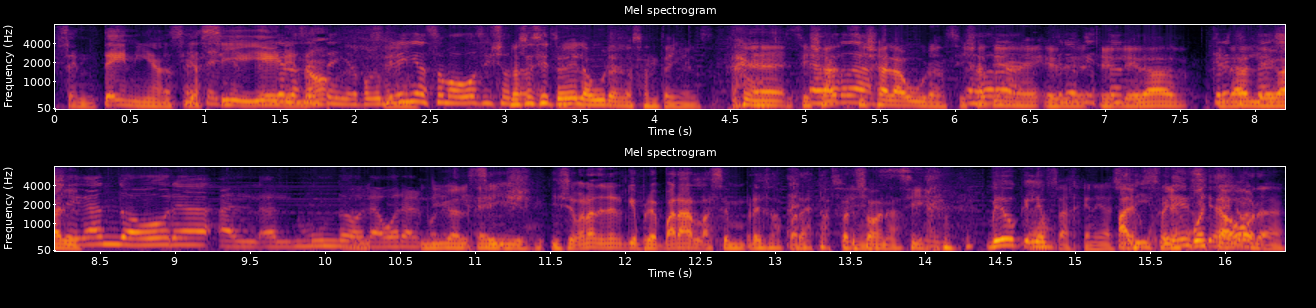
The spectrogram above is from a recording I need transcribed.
centennials Los y así centennials. ¿Por qué viene, los ¿no? centennials? Porque Sí. millennials somos vos y yo. No sé si todavía laburan los centennials. si, ya, si ya laburan, si Es ya verdad. tienen el, edad, Creo edad que están legal. llegando ahora al, al mundo laboral. Legal Sí, y se van a tener que preparar las empresas para estas personas. Sí. Veo que le, a Les- cuesta de lo- ahora,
